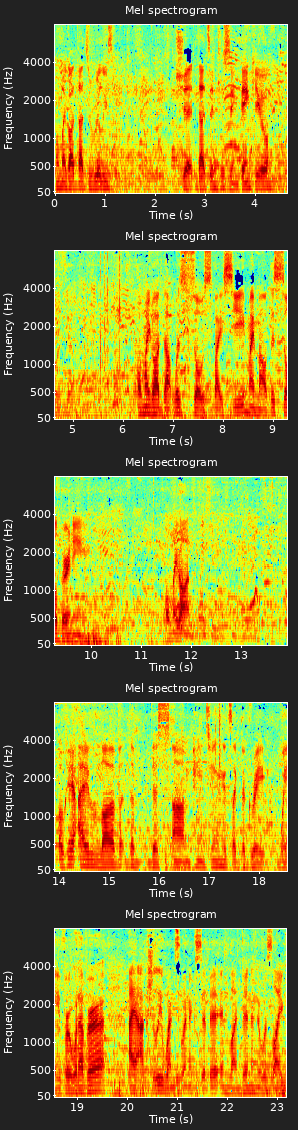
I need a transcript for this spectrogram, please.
Oh my god, that's really... Shit, that's interesting. Thank you. Oh my god, that was so spicy. My mouth is still burning. Oh my god. Okay, I love the this um, painting. It's like the Great Wave or whatever. I actually went to an exhibit in London and it was like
